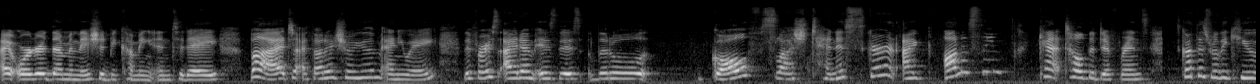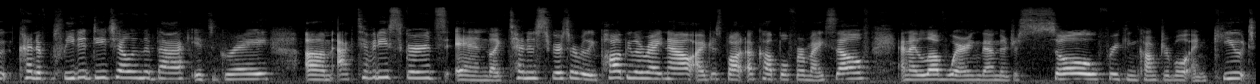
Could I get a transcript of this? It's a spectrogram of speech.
I ordered them and they should be coming in today, but I thought I'd show you them anyway. The first item is this little golf slash tennis skirt. I honestly can't tell the difference. It's got this really cute kind of pleated detail in the back. It's gray. Um, activity skirts and like tennis skirts are really popular right now. I just bought a couple for myself and I love wearing them. They're just so freaking comfortable and cute.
